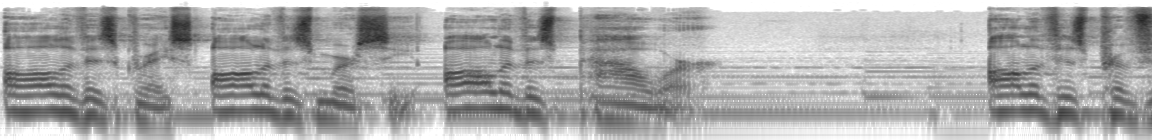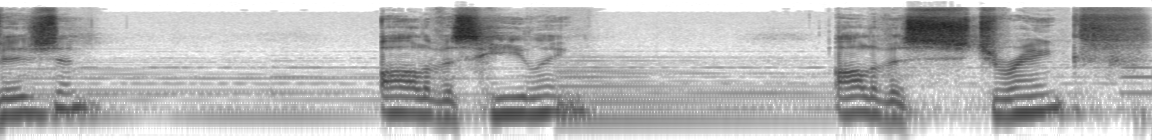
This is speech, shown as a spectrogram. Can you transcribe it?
all of his grace, all of his mercy, all of his power, all of his provision, all of his healing, all of his strength,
